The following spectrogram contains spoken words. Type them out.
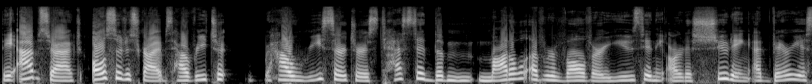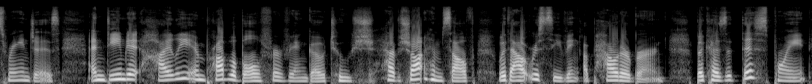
The abstract also describes how reach- how researchers tested the model of revolver used in the artist's shooting at various ranges and deemed it highly improbable for Van Gogh to sh- have shot himself without receiving a powder burn because at this point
